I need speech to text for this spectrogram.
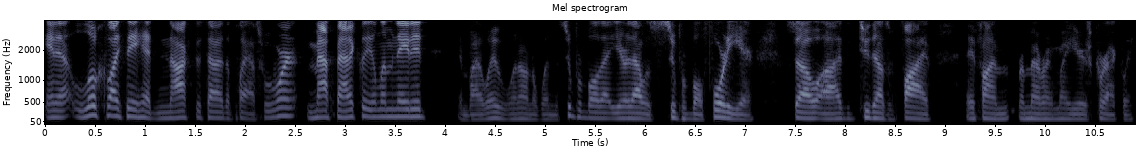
and it looked like they had knocked us out of the playoffs. We weren't mathematically eliminated, and by the way, we went on to win the Super Bowl that year. That was Super Bowl forty year, so uh, 2005, if I'm remembering my years correctly.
